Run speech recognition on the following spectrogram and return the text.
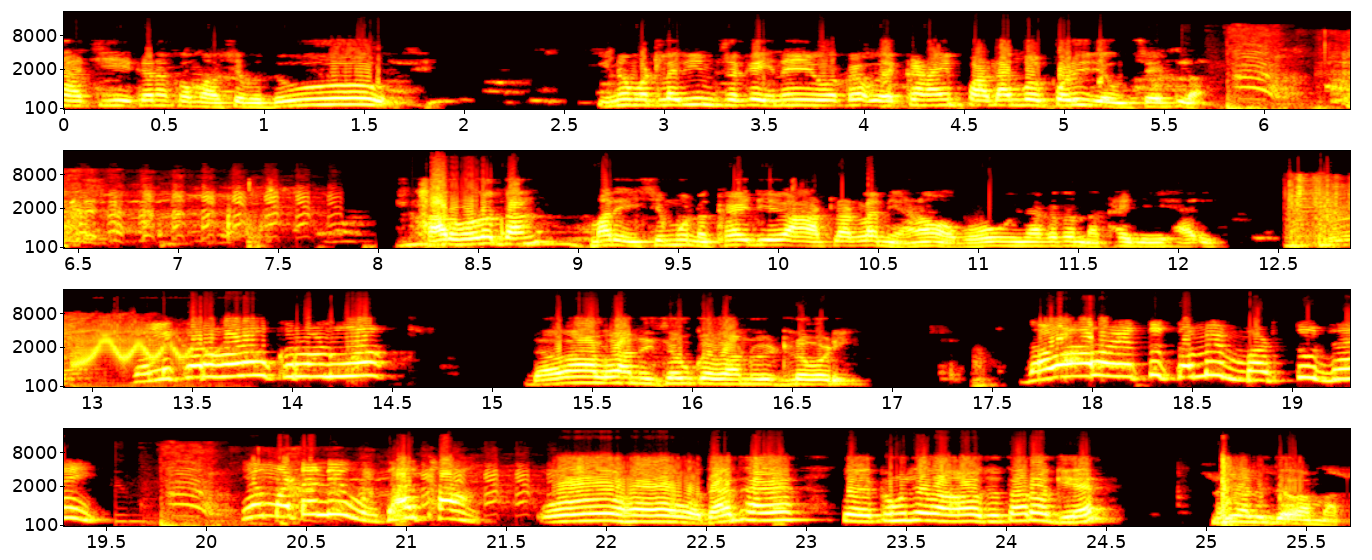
સાચી એ કને કમાવશે બધું? એનો મતલબ એમ છે કે એને એકણ આવીને પર પડી જવું છે એટલે. હાર હોડો તાન મારે એસી હું નખાઈ દે આટલા આટલા મેણા બહુ એના કરતા નખાઈ દેવી હારી. જલ્દી કરો હળો કરવાનું દવા હાલવાની જવું કરવાનું એટલે વળી. દવા આવો એ તો તમે મરતું નહીં. એ મટન એ વધારે થાય. ઓહો વધારે થાય? તો એકમ લેવા આવો તો તારો ઘેર? નહીં આલી દવામાં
